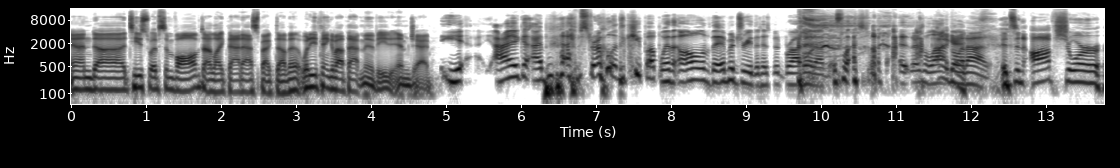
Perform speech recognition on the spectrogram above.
and uh, T Swift's involved. I like that aspect of it. What do you think about that movie, MJ? Yeah. I, I'm, I'm struggling to keep up with all of the imagery that has been brought in on this last one. There's a lot Okay. going on. It's an offshore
